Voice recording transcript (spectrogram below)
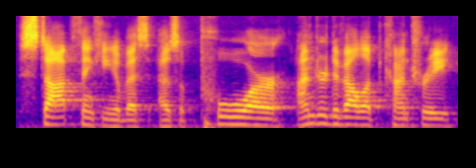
stop thinking of us as a poor, underdeveloped country.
